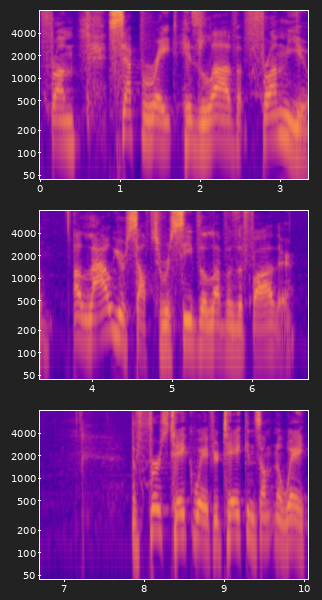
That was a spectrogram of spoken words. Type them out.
from, separate his love from you. Allow yourself to receive the love of the Father. The first takeaway, if you're taking something away,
